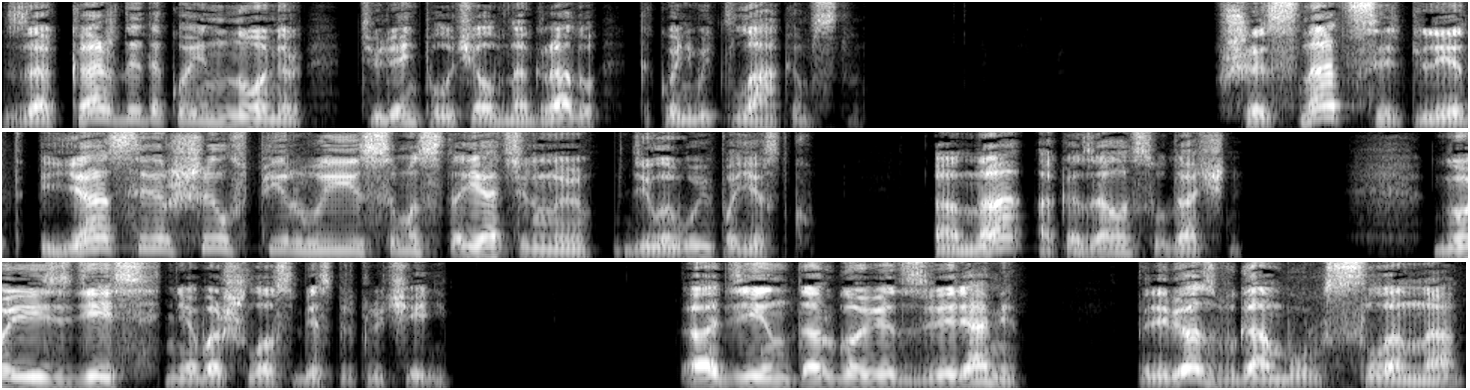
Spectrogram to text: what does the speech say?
За каждый такой номер тюлень получал в награду какое-нибудь лакомство. В шестнадцать лет я совершил впервые самостоятельную деловую поездку. Она оказалась удачной. Но и здесь не обошлось без приключений. Один торговец зверями привез в Гамбург слона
